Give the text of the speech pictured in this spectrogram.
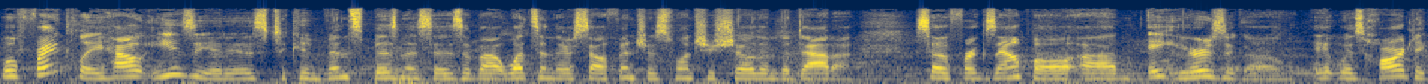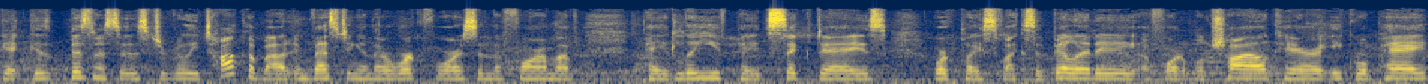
Well, frankly, how easy it is to convince businesses about what's in their self interest once you show them the data. So, for example, um, eight years ago, it was hard to get businesses to really talk about investing in their workforce in the form of paid leave, paid sick days, workplace flexibility, affordable childcare, equal pay.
